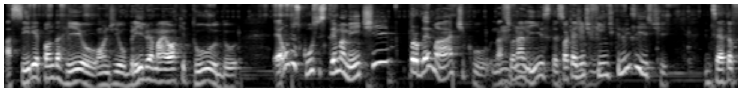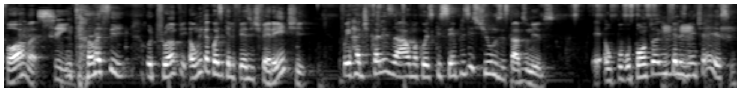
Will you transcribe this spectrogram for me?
A Síria é Panda Hill, onde o brilho é maior que tudo. É um discurso extremamente problemático, nacionalista, uhum. só que a gente uhum. finge que não existe de certa forma. Sim. Então, assim, o Trump, a única coisa que ele fez de diferente foi radicalizar uma coisa que sempre existiu nos Estados Unidos. É, o, o ponto, uhum. infelizmente, é esse.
